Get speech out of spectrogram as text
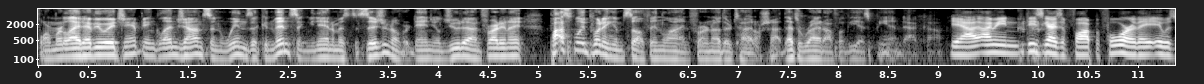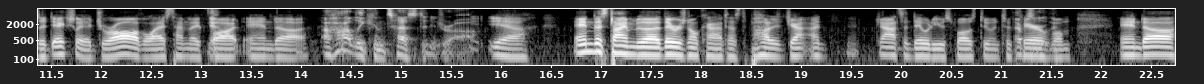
Former light heavyweight champion Glen Johnson wins a convincing unanimous decision over Daniel Judah on Friday night, possibly putting himself in line for another title shot. That's right off of ESPN.com. Yeah, I mean these guys have fought before. They it was a, actually a draw the last time they Yeah. fought, and uh, A hotly contested draw. yeah, and this time uh, there was no contest about it. Jo- uh, Johnson did what he was supposed to and took care of Absolutely. them, and uh,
